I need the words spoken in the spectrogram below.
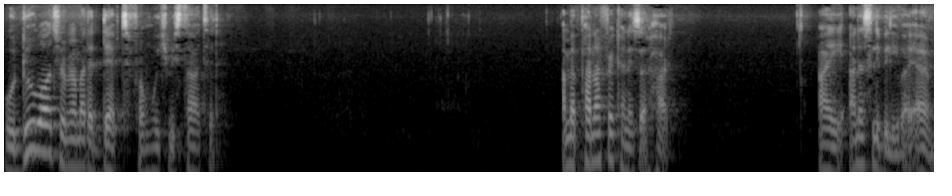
will do well to remember the depth from which we started. I'm a Pan Africanist at heart. I honestly believe I am.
